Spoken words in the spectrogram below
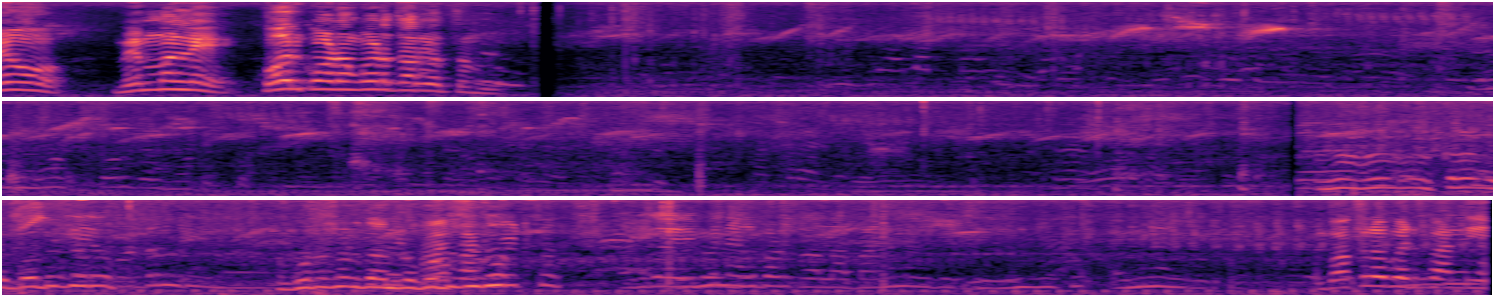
మేము మిమ్మల్ని కోరుకోవడం కూడా జరుగుతుంది. బొక్కలో పెట్టుకోండి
